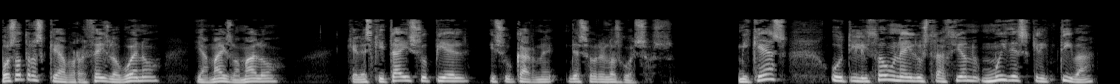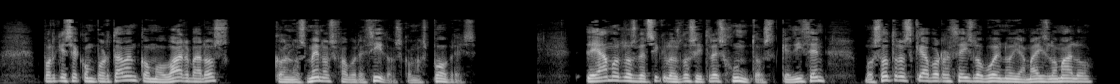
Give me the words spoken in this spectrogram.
Vosotros que aborrecéis lo bueno y amáis lo malo, que les quitáis su piel y su carne de sobre los huesos. Miqueas utilizó una ilustración muy descriptiva porque se comportaban como bárbaros con los menos favorecidos, con los pobres. Leamos los versículos dos y tres juntos, que dicen Vosotros que aborrecéis lo bueno y amáis lo malo,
